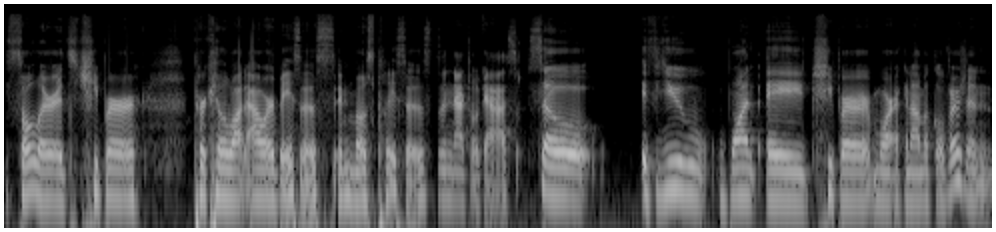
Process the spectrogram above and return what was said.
solar, it's cheaper per kilowatt hour basis in most places than natural gas. So if you want a cheaper, more economical version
